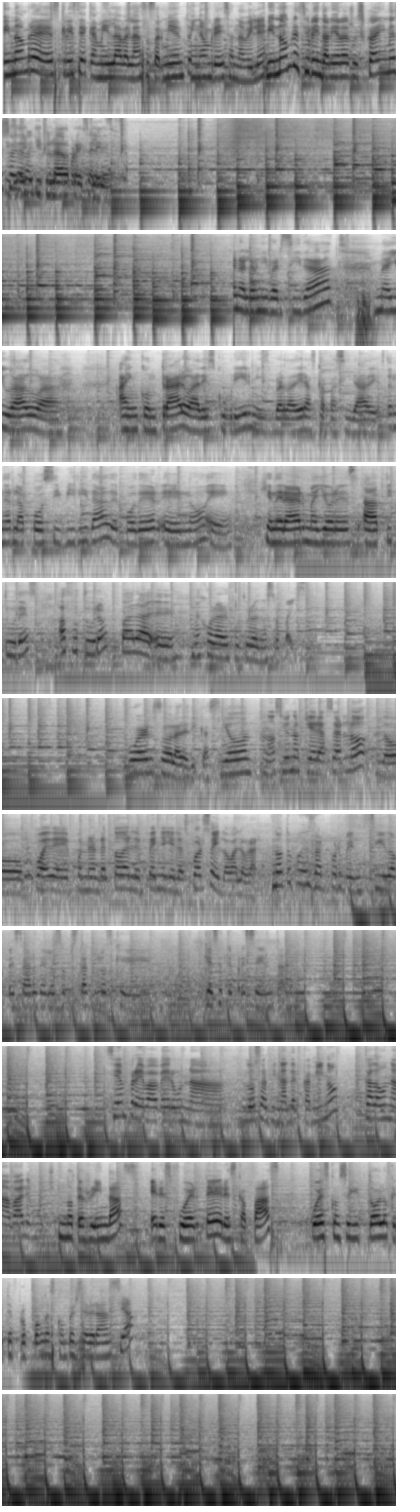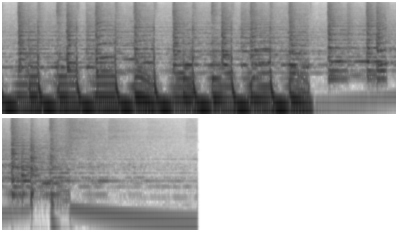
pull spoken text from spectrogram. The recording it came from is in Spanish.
Mi nombre es Cristian Camila Balanza Sarmiento. Mi nombre es Ana Belén. Mi nombre es Yurin Daniela Ruiz Jaime, soy, soy titulada por excelencia. Bueno, la universidad me ha ayudado a, a, encontrar o a descubrir mis verdaderas capacidades. Tener la posibilidad de poder eh, ¿no? eh, generar mayores aptitudes a futuro para eh, mejorar el futuro de nuestro país esfuerzo, la dedicación. No, si uno quiere hacerlo, lo puede ponerle todo el empeño y el esfuerzo y lo va a lograr. No te puedes dar por vencido a pesar de los obstáculos que, que se te presentan. Siempre va a haber una luz al final del camino, cada una vale mucho. No te rindas, eres fuerte, eres capaz, puedes conseguir todo lo que te propongas con perseverancia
